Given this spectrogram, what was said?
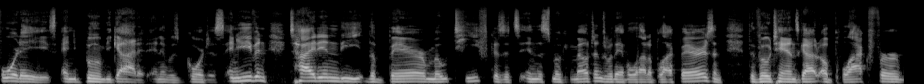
four days, and boom, you got it, and it was gorgeous. And you even tied in the the bear motif because it's in the Smoky Mountains where they have a lot of black bears, and the Votann's got a black fur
